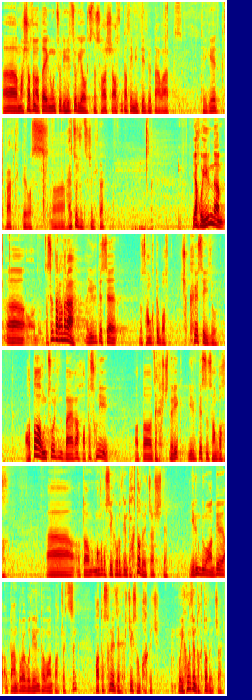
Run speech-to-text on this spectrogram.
маш олон одоо яг үнцүүлийн хэлцүүлэг явагдсанаас хойш олон талын мэдээлэлүүд аваад тэгээд практик дээр бас харьцуулж үзэж байна л да. Яг нь ер нь засаг дарга нараа иргэдээс сонгодог болчих гэхээсээ илүү одоо үндсүүлэнд байгаа хот тосхны одоо захирагч нарыг иргэдээс нь сонгох а одоо Монгол Улсын их хурлын тогтоол байж байгаа шүү дээ. 94 онд би одоо андуураг бол 95 онд батлагдсан хот тосхны захирагчийг сонгох гэж бүр их хурлын тогтоол байж байгаа.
